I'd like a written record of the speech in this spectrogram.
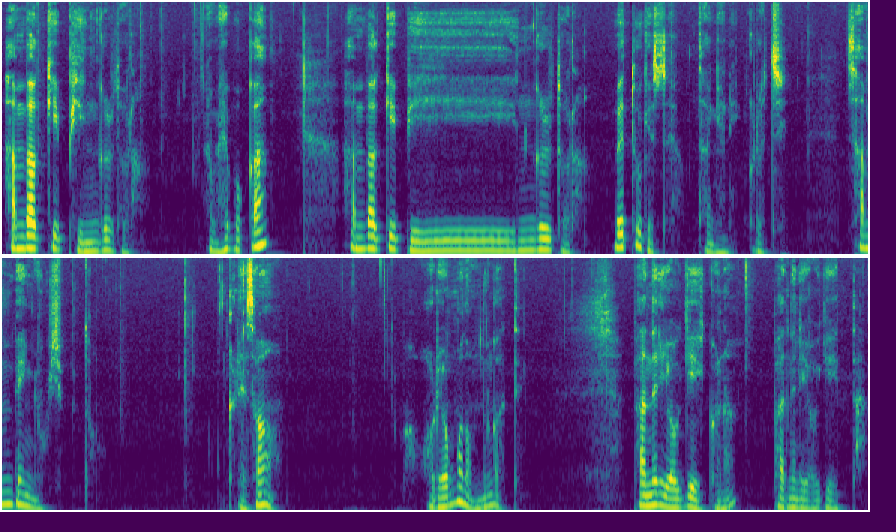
한 바퀴 빙글 돌아. 한번 해볼까? 한 바퀴 빙글 돌아. 몇 도겠어요? 당연히. 그렇지. 360도. 그래서 뭐 어려운 건 없는 것 같아. 바늘이 여기에 있거나 바늘이 여기에 있다.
